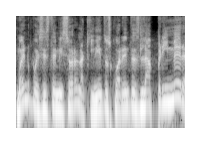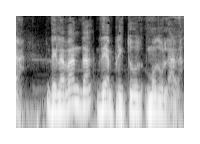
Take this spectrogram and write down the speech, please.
Bueno, pues esta emisora, la 540, es la primera de la banda de amplitud modulada.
